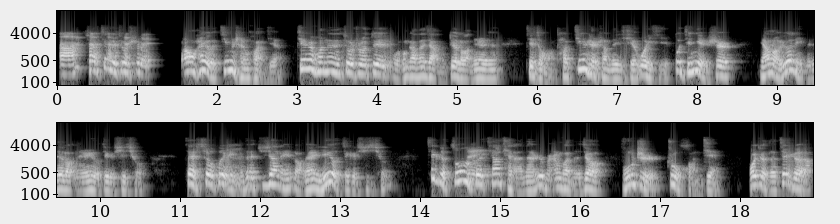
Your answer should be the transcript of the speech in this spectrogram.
啊，所以这个就是，然后还有精神环境，精神环境呢，就是说对我们刚才讲的，对老年人这种他精神上的一些慰藉，不仅仅是养老院里面的老年人有这个需求，在社会里面，在居家里老年人也有这个需求，这个综合加起来呢，日本人管它叫福祉住环境。我觉得这个，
